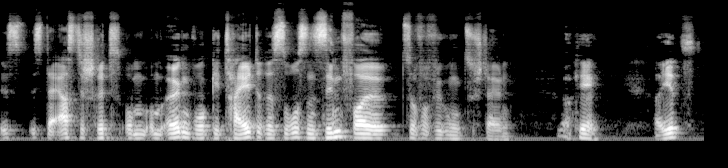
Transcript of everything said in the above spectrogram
ist, ist der erste Schritt, um, um irgendwo geteilte Ressourcen sinnvoll zur Verfügung zu stellen. Okay. Jetzt,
